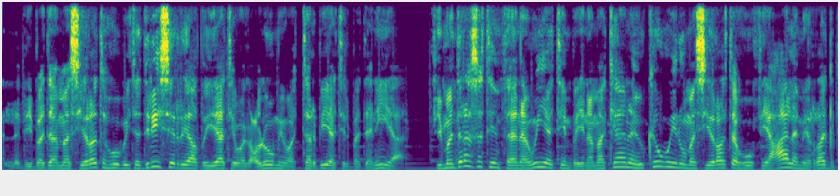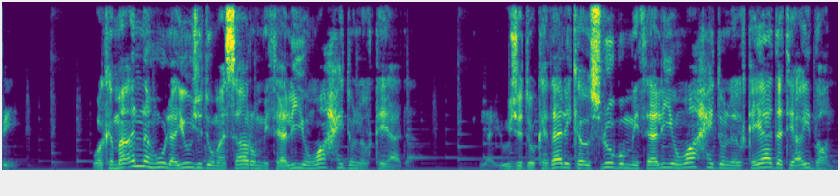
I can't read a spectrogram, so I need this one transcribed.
الذي بدأ مسيرته بتدريس الرياضيات والعلوم والتربية البدنية في مدرسة ثانوية بينما كان يكون مسيرته في عالم الرجبي وكما أنه لا يوجد مسار مثالي واحد للقيادة لا يوجد كذلك أسلوب مثالي واحد للقيادة أيضا.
